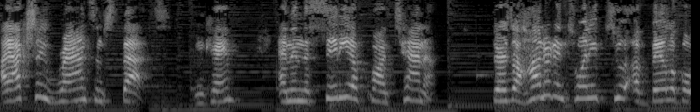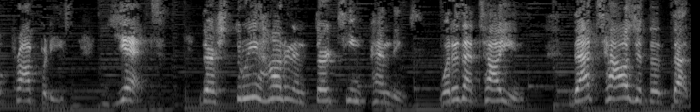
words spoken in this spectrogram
I actually ran some stats, okay? And in the city of Fontana, there's 122 available properties, yet there's 313 pendings. What does that tell you? That tells you that, that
